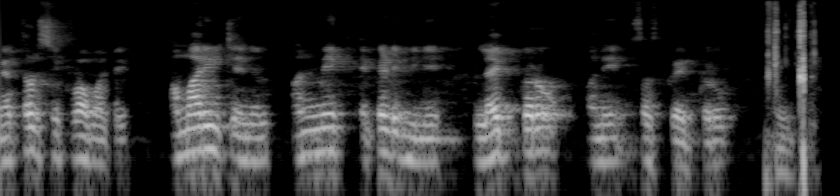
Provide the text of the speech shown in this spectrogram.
મેથડ શીખવા માટે અમારી ચેનલ અનમેક એકેડમીને લાઈક કરો અને સબસ્ક્રાઇબ કરો. થેન્ક યુ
